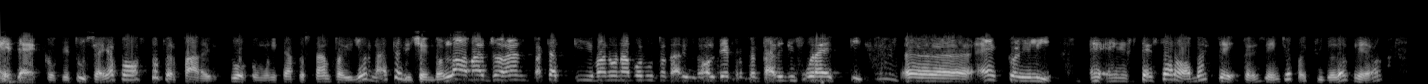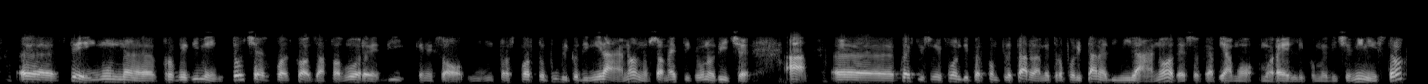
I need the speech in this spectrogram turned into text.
Ed ecco che tu sei a posto per fare il tuo comunicato stampa di giornata dicendo la maggioranza cattiva non ha voluto dare i soldi ai proprietari di furetti, uh, eccoli lì. Eh, stessa roba se, per esempio, poi chiudo davvero, eh, se in un uh, provvedimento c'è qualcosa a favore di, che ne so, un trasporto pubblico di Milano, non so, metti che uno dice, ah, eh, questi sono i fondi per completare la metropolitana di Milano, adesso che abbiamo Morelli come vice ministro,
